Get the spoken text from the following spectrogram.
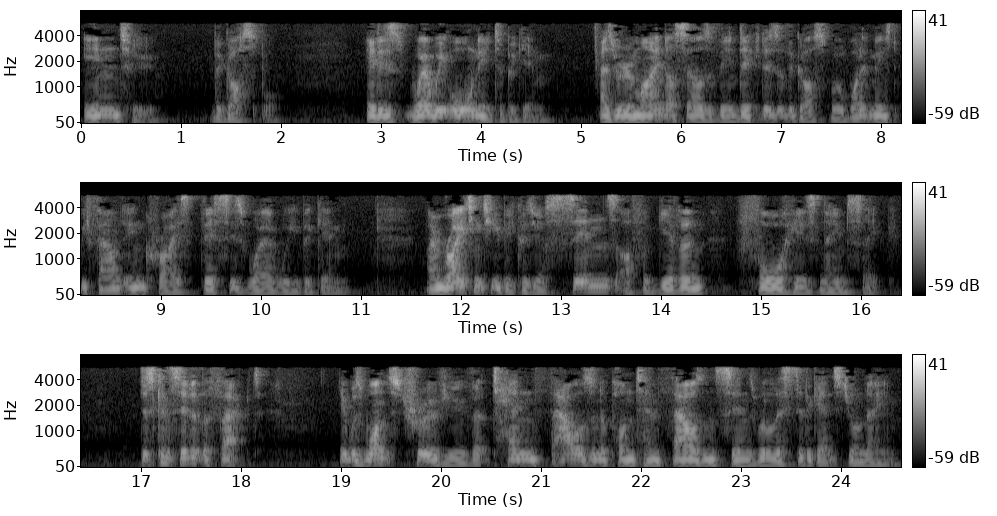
into the gospel. It is where we all need to begin. As we remind ourselves of the indicatives of the gospel, of what it means to be found in Christ, this is where we begin. I'm writing to you because your sins are forgiven for his name's sake. Just consider the fact it was once true of you that 10,000 upon 10,000 sins were listed against your name.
